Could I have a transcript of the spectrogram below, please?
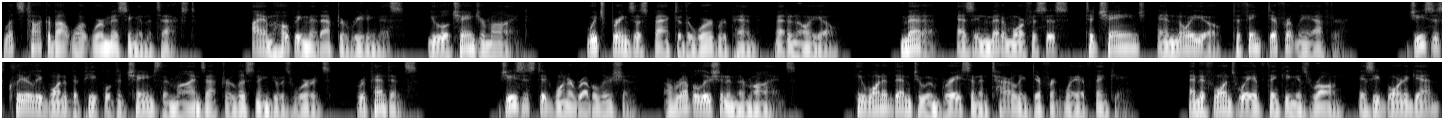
let's talk about what we're missing in the text. I am hoping that after reading this, you will change your mind. Which brings us back to the word repent, metanoio. Meta, as in metamorphosis, to change, and noio, to think differently after. Jesus clearly wanted the people to change their minds after listening to his words, repentance. Jesus did want a revolution, a revolution in their minds. He wanted them to embrace an entirely different way of thinking. And if one's way of thinking is wrong, is he born again?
